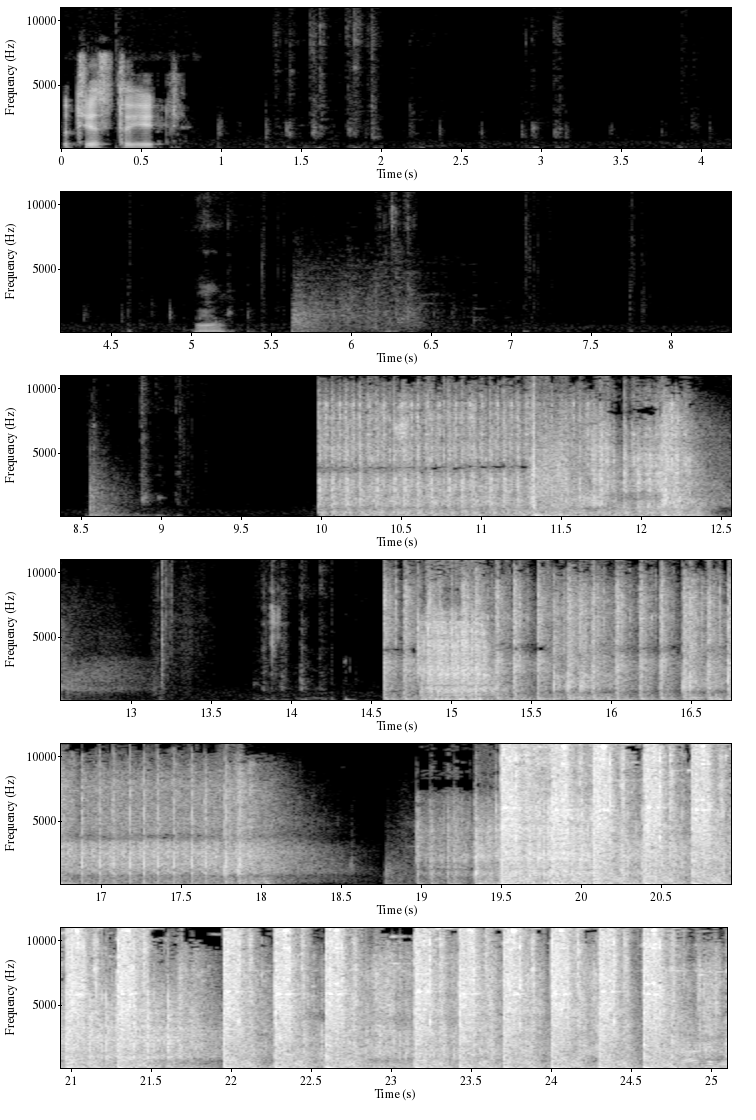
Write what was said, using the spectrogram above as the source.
Тут є стоїть. Понял? Как это?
